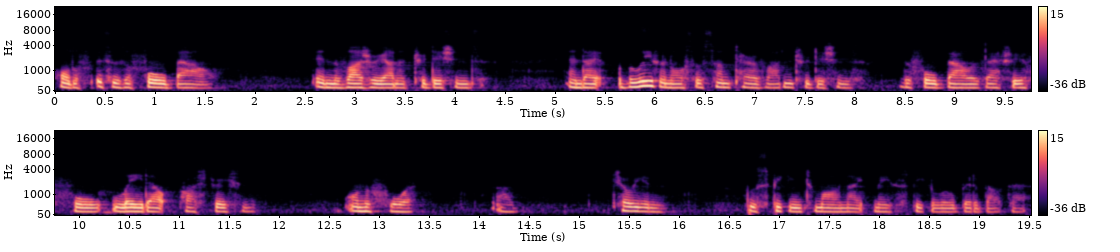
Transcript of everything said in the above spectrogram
hold a, this is a full bow. In the Vajrayana traditions, and I believe in also some Theravadan traditions, the full bow is actually a full laid out prostration on the floor. Uh, Choyin who's speaking tomorrow night, may speak a little bit about that.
